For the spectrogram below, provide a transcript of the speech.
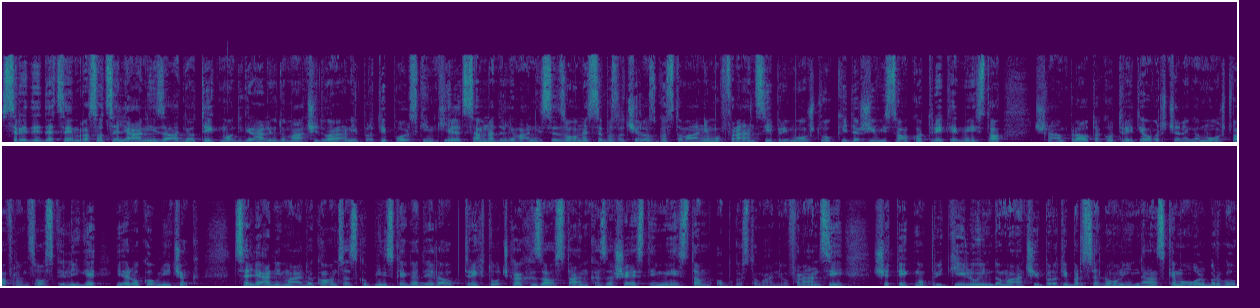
Sredi decembra so celjani zadnjo tekmo odigrali v domači dvorani proti polskim Kielcam. Nadaljevanje sezone se bo začelo z gostovanjem v Franciji pri moštvu, ki drži visoko tretje mesto. Član prav tako tretje uvrščenega moštva francoske lige je Rokovniček. Celjani imajo do konca skupinskega dela ob treh točkah zaostanka za šestim mestom, ob gostovanju v Franciji, še tekmo pri Kilu in domači proti Barceloni in danskemu Olbrgu.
